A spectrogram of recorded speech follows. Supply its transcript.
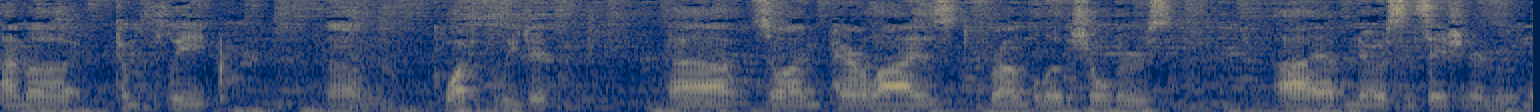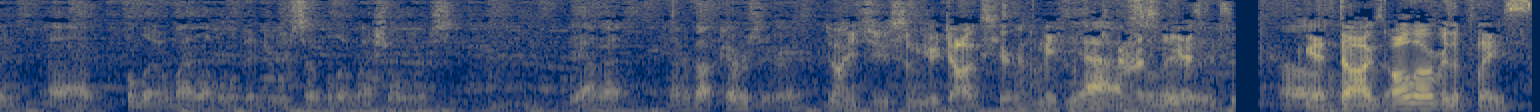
I'm a complete um, quadriplegic. Uh, so I'm paralyzed from below the shoulders. I have no sensation or movement uh, below my level of injury, so below my shoulders. Yeah, that, that about covers it, right? Do you want to introduce some of your dogs here? Let me flip Yeah, the camera so you guys can see. Oh. You got dogs all over the place.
